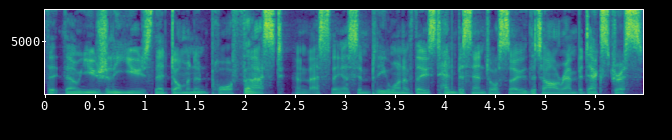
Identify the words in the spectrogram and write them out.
that they'll usually use their dominant paw first, unless they are simply one of those 10% or so that are ambidextrous.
